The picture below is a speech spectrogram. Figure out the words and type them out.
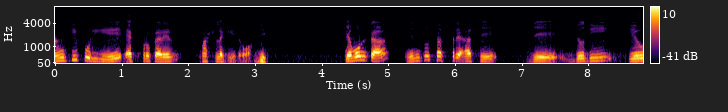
আংটি পরিয়ে এক প্রকারের ফাঁস লাগিয়ে দেওয়া। যেমনটা হিন্দু শাস্ত্রে আছে যে যদি কেউ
